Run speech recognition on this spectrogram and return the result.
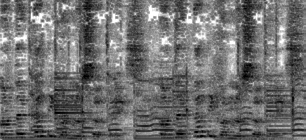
Contactate con nosotros. Contactate con nosotros.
